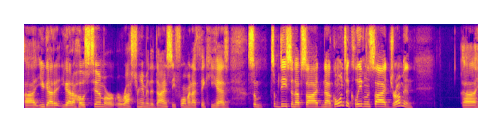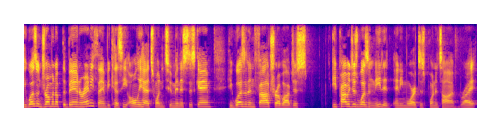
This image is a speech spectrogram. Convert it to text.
Uh, you got to you got to host him or, or, roster him in the dynasty format. I think he has some some decent upside. Now going to Cleveland side, Drummond. Uh, he wasn't drumming up the band or anything because he only had 22 minutes this game. He wasn't in foul trouble. I just he probably just wasn't needed anymore at this point in time, right?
